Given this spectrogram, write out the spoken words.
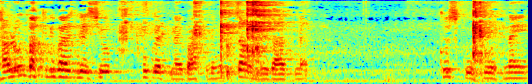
खालून भाकरी भाजल्याशिवाय फुगत नाही भाकरी म्हणजे चांगली राहत नाही. खुसखुस होत नाही.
